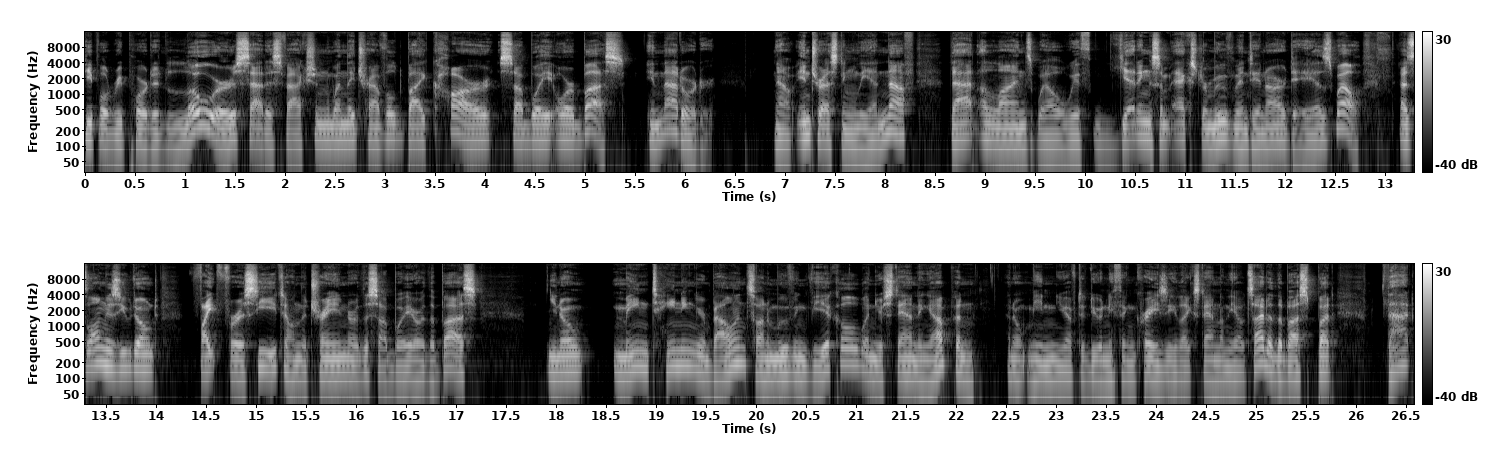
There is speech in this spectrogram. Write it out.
People reported lower satisfaction when they traveled by car, subway, or bus, in that order. Now, interestingly enough, that aligns well with getting some extra movement in our day as well. As long as you don't fight for a seat on the train or the subway or the bus, you know, maintaining your balance on a moving vehicle when you're standing up, and I don't mean you have to do anything crazy like stand on the outside of the bus, but that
